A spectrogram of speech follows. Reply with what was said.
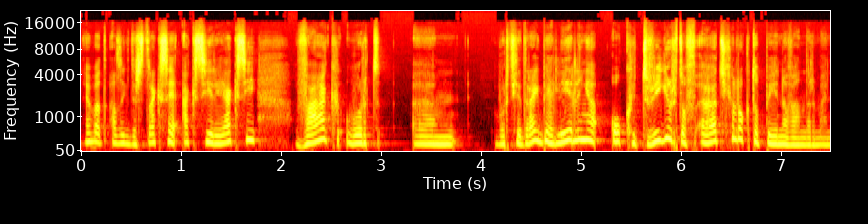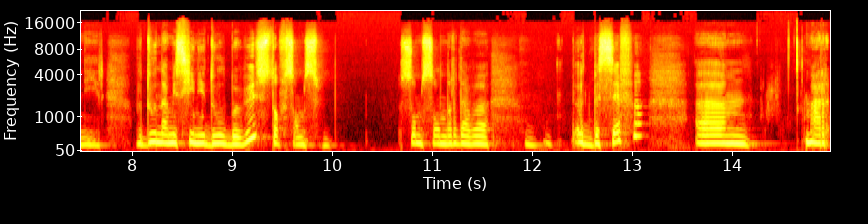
hè, als ik er straks zei, actie-reactie, vaak wordt, ehm, wordt gedrag bij leerlingen ook getriggerd of uitgelokt op een of andere manier. We doen dat misschien niet doelbewust of soms, soms zonder dat we het beseffen. Ehm, maar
